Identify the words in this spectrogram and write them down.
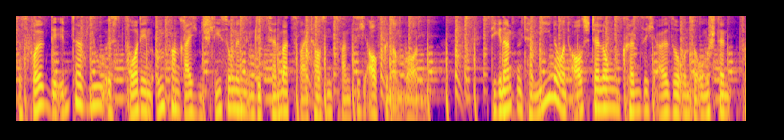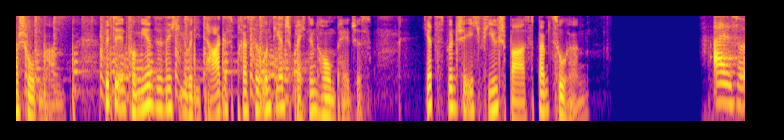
das folgende Interview ist vor den umfangreichen Schließungen im Dezember 2020 aufgenommen worden. Die genannten Termine und Ausstellungen können sich also unter Umständen verschoben haben. Bitte informieren Sie sich über die Tagespresse und die entsprechenden Homepages. Jetzt wünsche ich viel Spaß beim Zuhören. Also,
